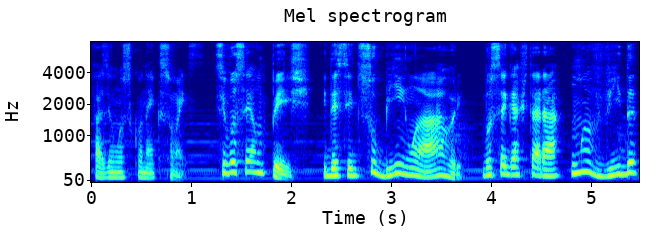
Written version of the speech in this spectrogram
fazer umas conexões. Se você é um peixe e decide subir em uma árvore, você gastará uma vida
